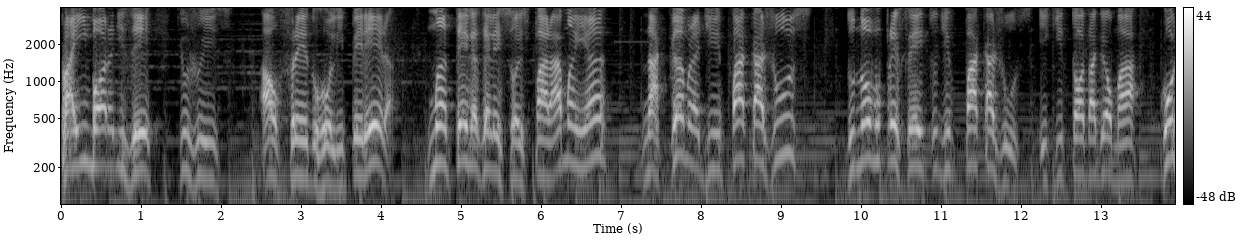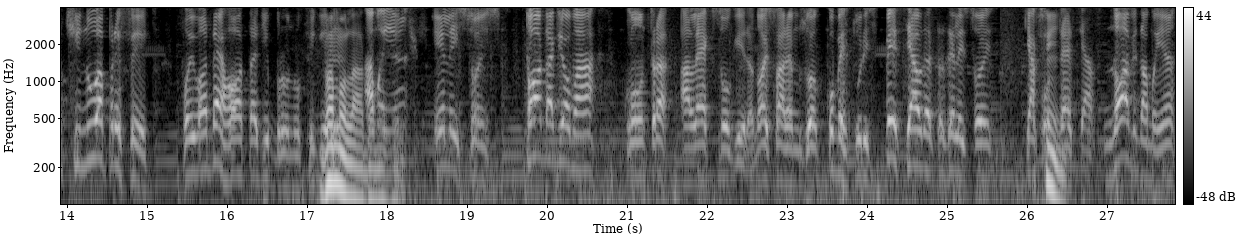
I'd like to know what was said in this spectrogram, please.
Para ir embora dizer que o juiz Alfredo Rolim Pereira manteve as eleições para amanhã na Câmara de Pacajus do novo prefeito de Pacajus e que Toda Guilmar continua prefeito. Foi uma derrota de Bruno Figueiredo. Vamos lá, Amanhã, Zete. eleições Toda Guilmar contra Alex Nogueira. Nós faremos uma cobertura especial dessas eleições que acontecem às nove da manhã.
